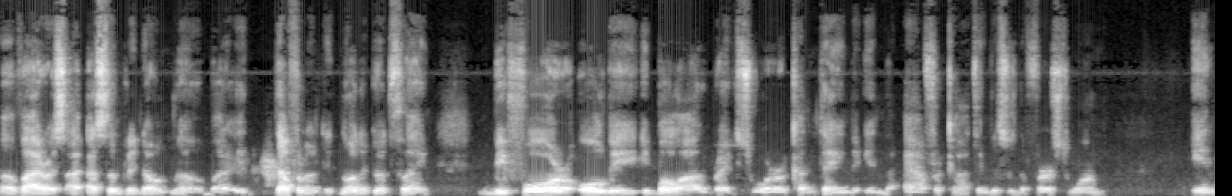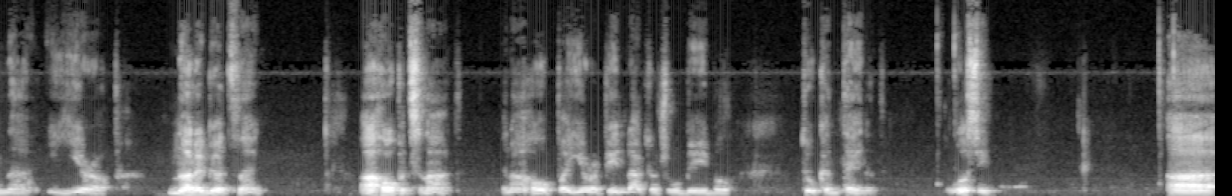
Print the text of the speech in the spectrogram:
uh, virus. I, I, simply don't know, but it definitely not a good thing. Before all the Ebola outbreaks were contained in Africa, I think this is the first one in uh, Europe. Not a good thing. I hope it's not, and I hope uh, European doctors will be able to contain it. We'll see. Uh,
